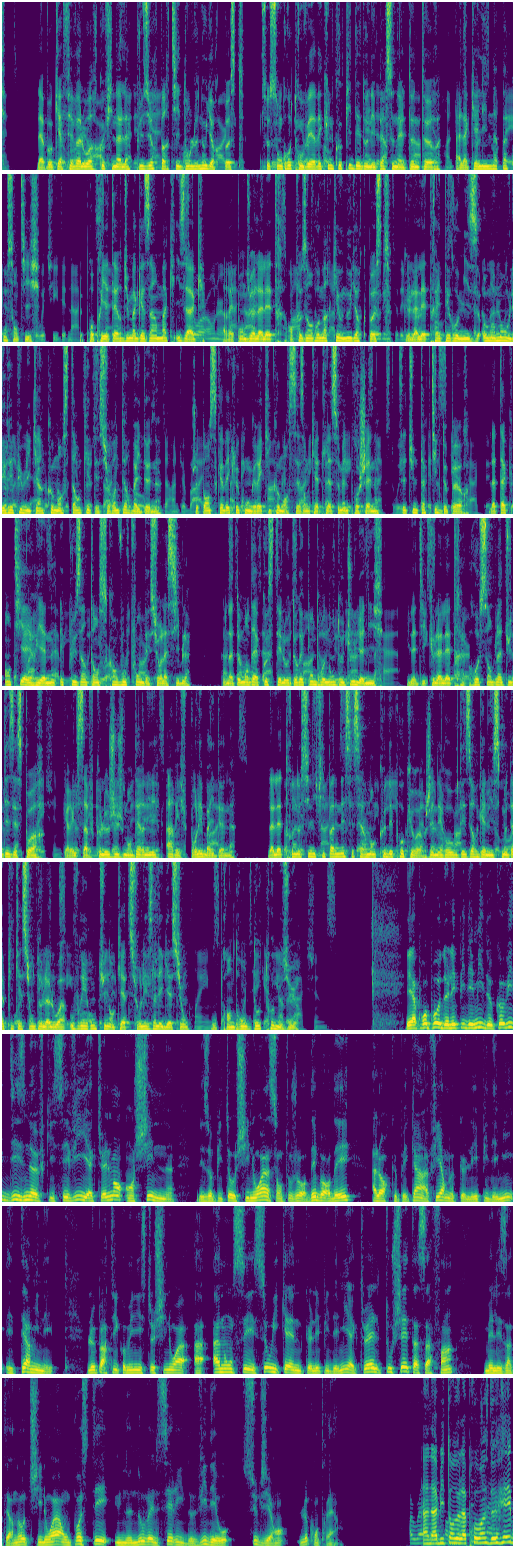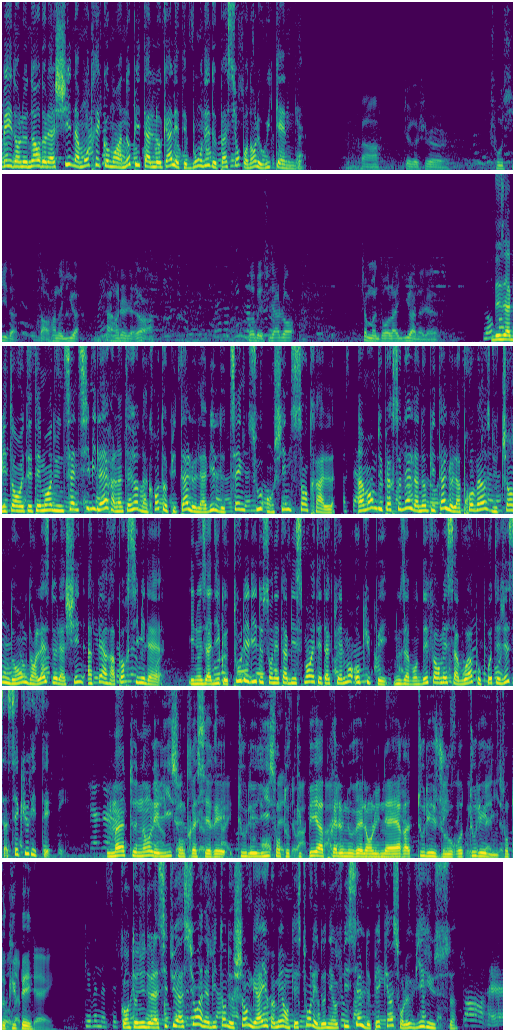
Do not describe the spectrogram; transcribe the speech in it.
L'avocat fait valoir qu'au final, plusieurs parties dont le New York Post se sont retrouvés avec une copie des données personnelles d'Hunter à laquelle il n'a pas consenti. Le propriétaire du magasin Mac Isaac a répondu à la lettre en faisant remarquer au New York Post que la lettre a été remise au moment où les républicains commencent à enquêter sur Hunter Biden. Je pense qu'avec le Congrès qui commence ses enquêtes la semaine prochaine, c'est une tactique de peur. L'attaque anti-aérienne est plus intense quand vous fondez sur la cible. On a demandé à Costello de répondre au nom de Giuliani. Il a dit que la lettre ressemble à du désespoir, car ils savent que le jugement dernier arrive pour les Biden. La lettre ne signifie pas nécessairement que des procureurs généraux ou des organismes d'application de la loi ouvriront une enquête sur les allégations ou prendront d'autres mesures. Et à propos de l'épidémie de Covid-19 qui sévit actuellement en Chine, les hôpitaux chinois sont toujours débordés alors que Pékin affirme que l'épidémie est terminée. Le Parti communiste chinois a annoncé ce week-end que l'épidémie actuelle touchait à sa fin, mais les internautes chinois ont posté une nouvelle série de vidéos suggérant le contraire. Un habitant de la province de Hebei dans le nord de la Chine a montré comment un hôpital local était bondé de patients pendant le week-end. Des habitants ont été témoins d'une scène similaire à l'intérieur d'un grand hôpital de la ville de Zhengzhou en Chine centrale. Un membre du personnel d'un hôpital de la province du Shandong dans l'est de la Chine a fait un rapport similaire. Il nous a dit que tous les lits de son établissement étaient actuellement occupés. Nous avons déformé sa voix pour protéger sa sécurité. Maintenant, les lits sont très serrés. Tous les lits sont occupés après le nouvel an lunaire. Tous les jours, tous les lits sont occupés. Compte tenu de la situation, un habitant de Shanghai remet en question les données officielles de Pékin sur le virus.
